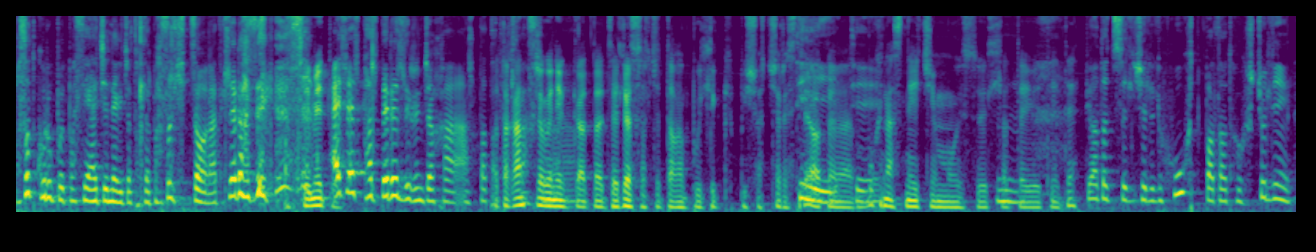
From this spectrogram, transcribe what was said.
бусад группүүд бас яаж яана гэж бодохлоор бас л хэцүү байгаа. Тэгэхээр бас яг аль аль тал дээр л ерөн жоохоо алдаад. Одоо ганц нэг нэг одоо золиос олчод байгаа бүлэг биш учраас тий одоо бүх насны ч юм уу эсвэл одоо юу гэдэг тий. Би одоо жишээлбэл хүүхд болоод хөгшчүүлийн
